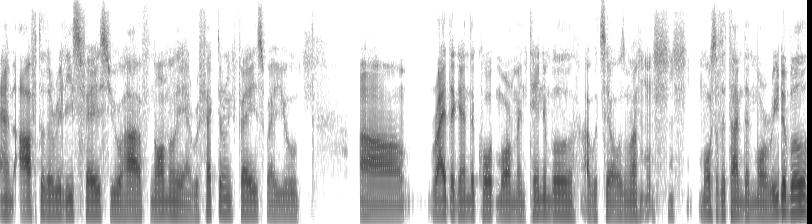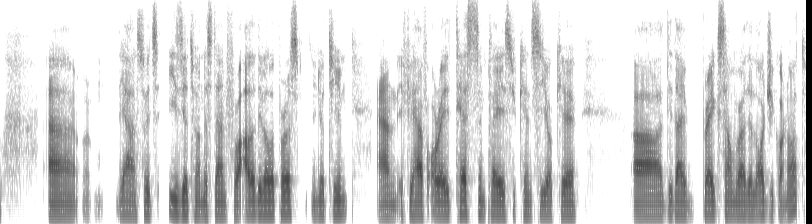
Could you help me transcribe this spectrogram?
And after the release phase, you have normally a refactoring phase where you uh, write again the code more maintainable. I would say also most of the time, then more readable. Uh, yeah, so it's easier to understand for other developers in your team. And if you have already tests in place, you can see, okay, uh, did I break somewhere the logic or not?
